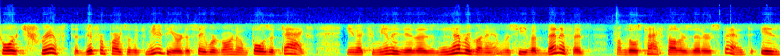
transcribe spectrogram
short shrift to different parts of the community, or to say we're going to impose a tax in a community that is never going to receive a benefit from those tax dollars that are spent is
